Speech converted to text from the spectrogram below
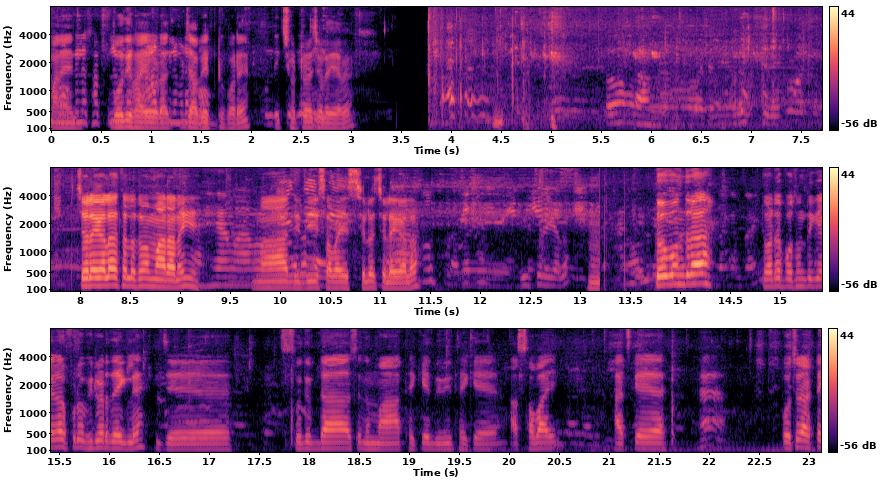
মানে বৌদি ভাই ওরা যাবে একটু পরে ছোটরা চলে যাবে। চলে গেল তাহলে তোমার মারা নাকি? হ্যাঁ মা মা দিদি সবাই এসেছিল চলে গেল। দিয়ে চলে গেল। তো বন্ধুরা, তোমাদের প্রথম থেকে একবার পুরো ভিডিওটা দেখলে যে সুদীপ দা শুধু মা থেকে, দিদি থেকে আর সবাই আজকে প্রচুর একটা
